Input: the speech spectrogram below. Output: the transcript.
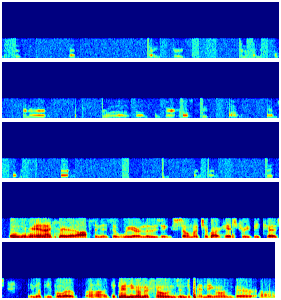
this is that I encourage turn on your printer through a, a, a warehouse place and stuff that thing, and, and I say that often is that we are losing so much of our history because you know people are uh, depending on their phones and depending on their uh,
